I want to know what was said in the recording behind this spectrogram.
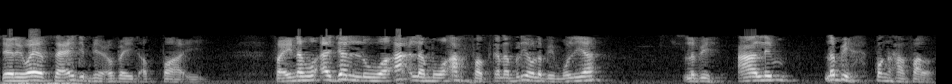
dari riwayat Sa'id bin Ubaid At-Ta'i. Fa innahu ajallu wa a'lamu wa ahfaz karena beliau lebih mulia, lebih alim, lebih penghafal.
